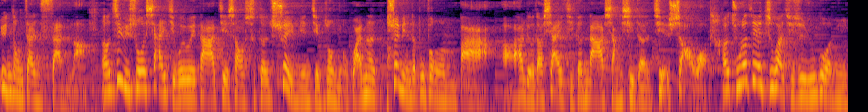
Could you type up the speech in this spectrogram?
运动占三啦。而至于说下一集会为大家介绍是跟睡眠减重有关，那睡眠的部分我们把啊它留到下一集跟大家详细的介绍哦。而除了这些之外，其实如果你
